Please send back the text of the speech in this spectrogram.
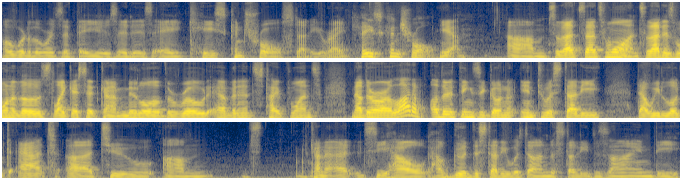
oh, what are the words that they use? It is a case control study, right? Case control. Yeah. Um, so that's that's one. So that is one of those, like I said, kind of middle of the road evidence type ones. Now there are a lot of other things that go into a study that we look at uh, to um, kind of see how, how good the study was done, the study design, the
